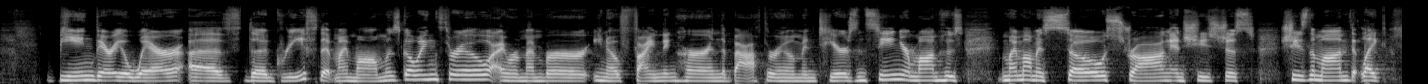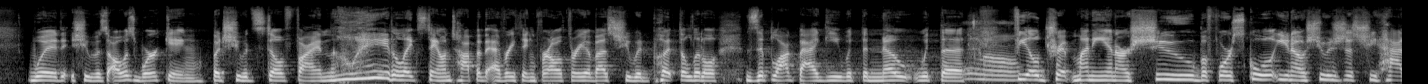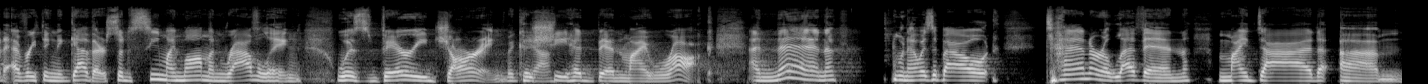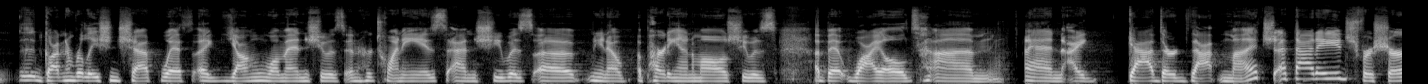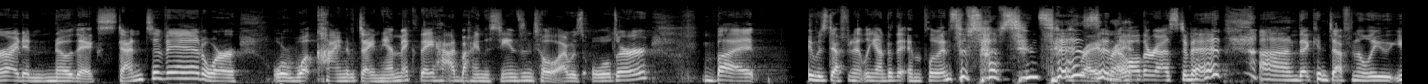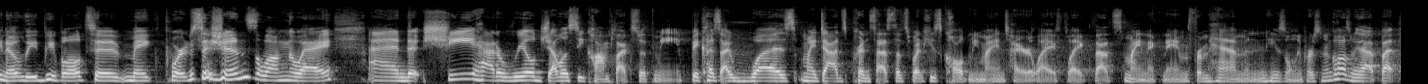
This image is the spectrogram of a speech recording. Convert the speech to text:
being very aware of the grief that my mom was going through. I remember, you know, finding her in the bathroom in tears and seeing your mom, who's my mom is so strong and she's just, she's the mom that like, would she was always working but she would still find the way to like stay on top of everything for all three of us she would put the little ziploc baggie with the note with the oh. field trip money in our shoe before school you know she was just she had everything together so to see my mom unraveling was very jarring because yeah. she had been my rock and then when i was about 10 or 11, my dad um, got in a relationship with a young woman. She was in her 20s and she was, a, you know, a party animal. She was a bit wild. Um, and I gathered that much at that age for sure i didn't know the extent of it or or what kind of dynamic they had behind the scenes until i was older but it was definitely under the influence of substances right, and right. all the rest of it um, that can definitely you know lead people to make poor decisions along the way and she had a real jealousy complex with me because i mm. was my dad's princess that's what he's called me my entire life like that's my nickname from him and he's the only person who calls me that but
